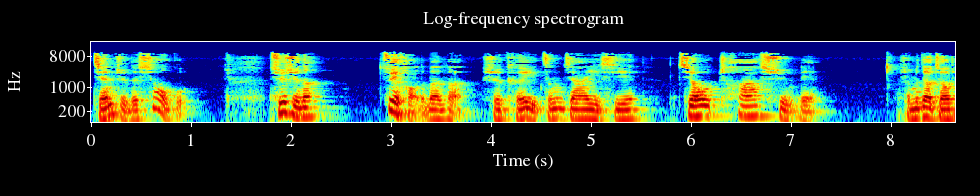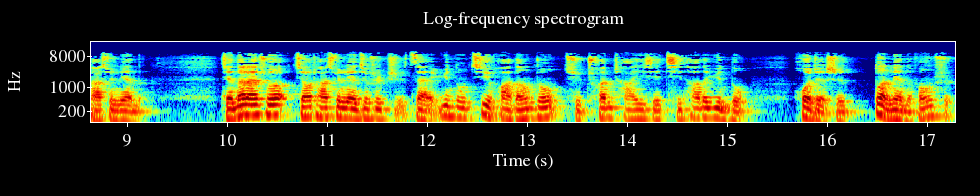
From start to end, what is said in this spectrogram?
减脂的效果？其实呢，最好的办法是可以增加一些交叉训练。什么叫交叉训练呢？简单来说，交叉训练就是指在运动计划当中去穿插一些其他的运动，或者是锻炼的方式，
